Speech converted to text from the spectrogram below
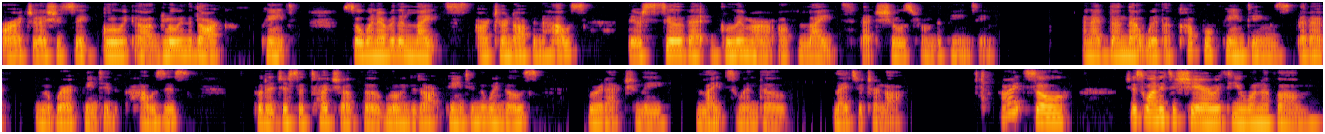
or actually I should say glow, uh, glow in the dark paint so whenever the lights are turned off in the house there's still that glimmer of light that shows from the painting. And I've done that with a couple of paintings that I've you know, where I've painted houses. Put a, just a touch of the glow in the dark paint in the windows where it actually lights when the lights are turned off. Alright, so just wanted to share with you one of um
